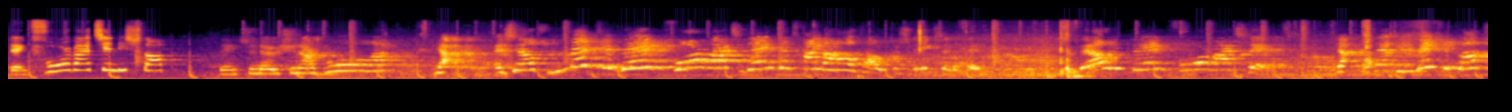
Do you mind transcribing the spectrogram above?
Denk voorwaarts in die stap. Denk zijn neusje naar voren. Ja, en zelfs met je been voorwaarts denkend ga je hand houden tussen de X en de G. Terwijl je been voorwaarts denkt. Ja, dan heb je een beetje kans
